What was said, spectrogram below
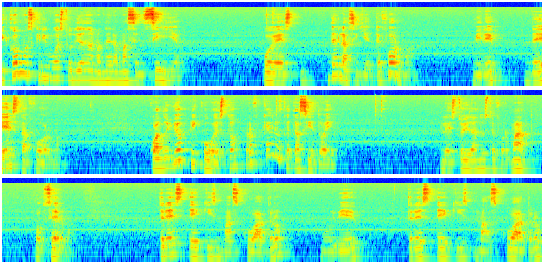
¿Y cómo escribo esto de una manera más sencilla? Pues de la siguiente forma. Miren, de esta forma. Cuando yo aplico esto, ¿qué es lo que está haciendo ahí? Le estoy dando este formato. Observa. 3x más 4. Muy bien. 3x más 4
